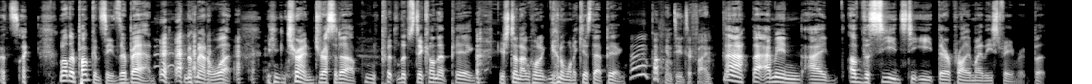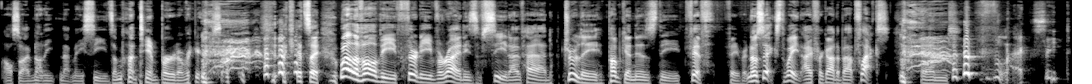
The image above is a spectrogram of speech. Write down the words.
It's like, well, they're pumpkin seeds. They're bad, no matter what. You can try and dress it up, put lipstick on that pig. You're still not gonna, gonna want to kiss that pig. Eh, pumpkin seeds are fine. Nah, I mean, I of the seeds to eat, they're probably my least favorite. But also, I've not eaten that many seeds. I'm not a damn bird over here, so I can't say. Well, of all the 30 varieties of seed I've had, truly, pumpkin is the fifth favorite. No, sixth. Wait, I forgot about flax. And Flaxseed.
